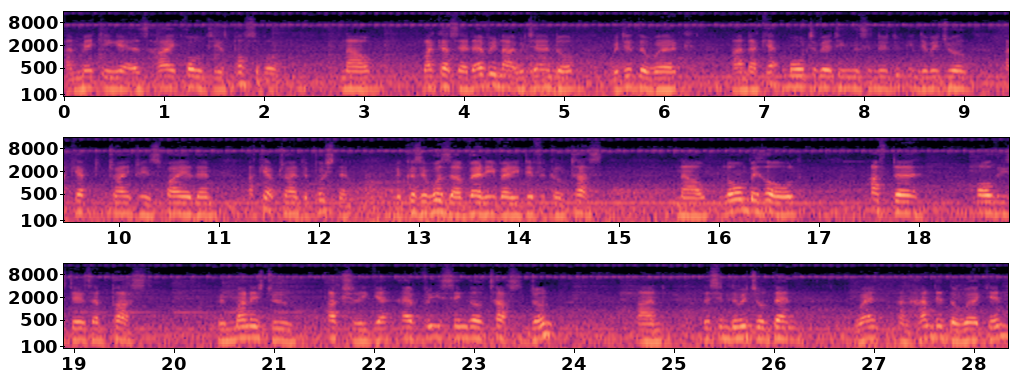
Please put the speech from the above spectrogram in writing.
and making it as high quality as possible. Now, like I said, every night we turned up, we did the work, and I kept motivating this indi- individual. I kept trying to inspire them. I kept trying to push them because it was a very, very difficult task. Now, lo and behold, after all these days had passed, we managed to actually get every single task done. And this individual then went and handed the work in.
